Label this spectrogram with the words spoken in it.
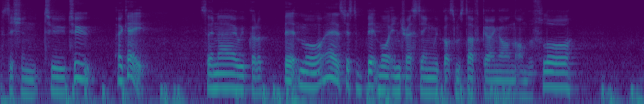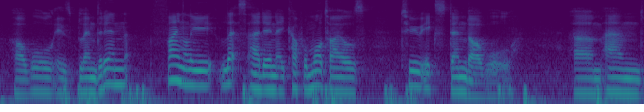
position 2, 2. Okay, so now we've got a bit more, eh, it's just a bit more interesting. We've got some stuff going on on the floor. Our wall is blended in. Finally, let's add in a couple more tiles to extend our wall. Um, and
